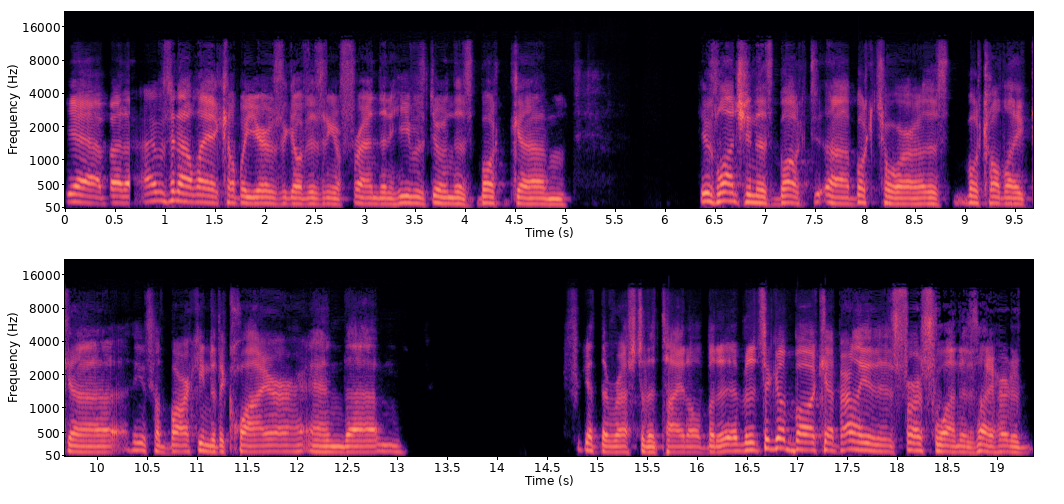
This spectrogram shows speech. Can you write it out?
Yeah. But I was in LA a couple years ago visiting a friend, and he was doing this book. Um, he was launching this book uh, book tour, this book called like uh, I think it's called "Barking to the Choir," and um, forget the rest of the title, but it, but it's a good book. Apparently, his first one is I heard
